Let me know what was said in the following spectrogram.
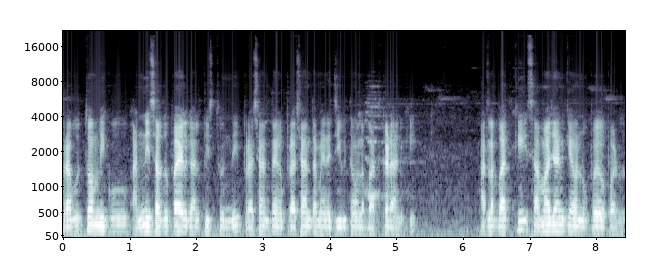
ప్రభుత్వం మీకు అన్ని సదుపాయాలు కల్పిస్తుంది ప్రశాంతంగా ప్రశాంతమైన జీవితంలో బతకడానికి. అట్లా బతికి సమాజానికి ఏమైనా ఉపయోగపడు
